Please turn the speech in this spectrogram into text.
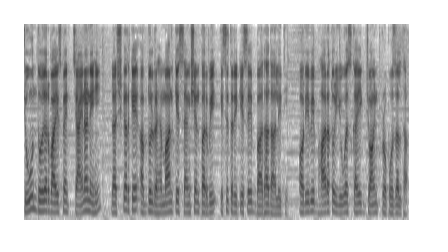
जून 2022 में चाइना ने ही लश्कर के अब्दुल रहमान के सैंक्शन पर भी इसी तरीके से बाधा डाली थी। और ये भी भारत और यूएस का एक ज्वाइंट प्रपोजल था।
